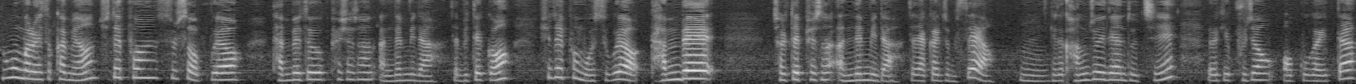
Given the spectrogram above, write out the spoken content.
한국말로 해석하면 휴대폰 쓸 수 없고요. 담배도 펴셔서는 안 됩니다. 자 밑에 거 휴대폰 못 쓰고요. 담배 절대 펴서는 안 됩니다. 자 약간 좀 세요. 음, 그래서 강조에 대한 도치 이렇게 부정 어구가 있다.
